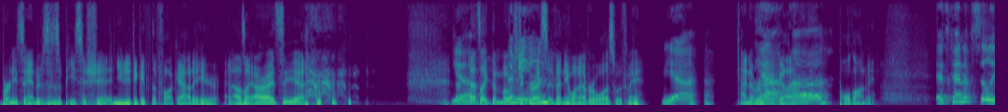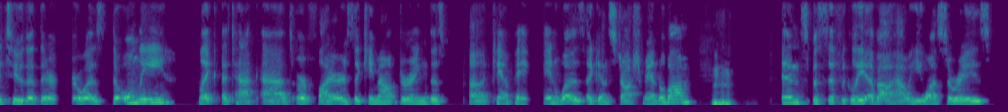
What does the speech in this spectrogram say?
Bernie Sanders is a piece of shit and you need to get the fuck out of here. And I was like, all right, see ya. Yeah. That's like the most mean- aggressive anyone ever was with me. yeah. I never had a gun Uh, pulled on me. it's kind of silly too that there was the only like attack ads or flyers that came out during this uh, campaign was against Josh Mandelbaum. Mhm. and specifically about how he wants to raise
